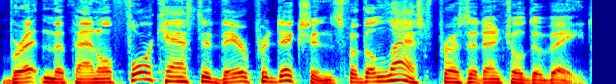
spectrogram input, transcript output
Bret and the panel forecasted their predictions for the last presidential debate.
